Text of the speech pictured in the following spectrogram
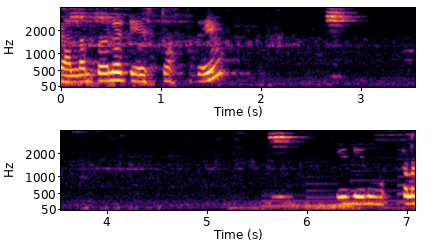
బెల్లంతోనే టేస్ట్ వస్తుంది. ఇది ముక్కలు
